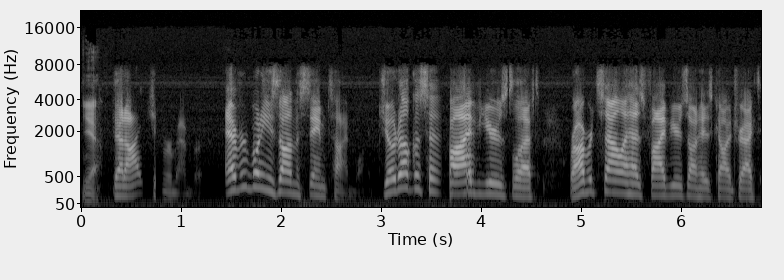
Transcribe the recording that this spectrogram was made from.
Yeah. That I can remember, everybody is on the same timeline. Joe Douglas has five years left. Robert Saleh has five years on his contract,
